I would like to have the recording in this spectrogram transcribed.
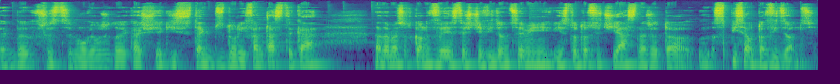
jakby wszyscy mówią, że to jakaś, jakiś stek bzdur i fantastyka. Natomiast odkąd wy jesteście widzącymi, jest to dosyć jasne, że to spisał to widzący.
